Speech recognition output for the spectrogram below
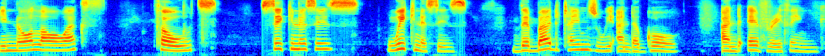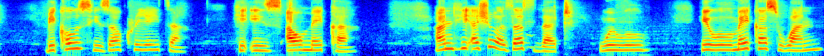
in all our works, thoughts, sicknesses, weaknesses, the bad times we undergo, and everything. Because He's our Creator, He is our Maker, and He assures us that we will he will make us one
